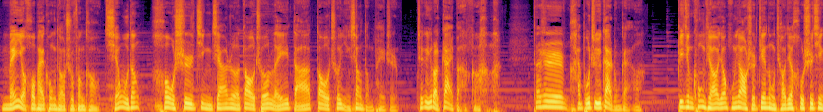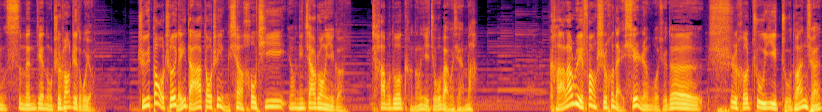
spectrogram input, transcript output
没有后排空调出风口、前雾灯、后视镜加热、倒车雷达、倒车影像等配置，这个有点盖板啊，但是还不至于盖中盖啊。毕竟空调、遥控钥匙、电动调节后视镜、四门电动车窗这都有。至于倒车雷达、倒车影像，后期要不您加装一个，差不多可能也就五百块钱吧。卡拉锐放适合哪些人？我觉得适合注意主动安全，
